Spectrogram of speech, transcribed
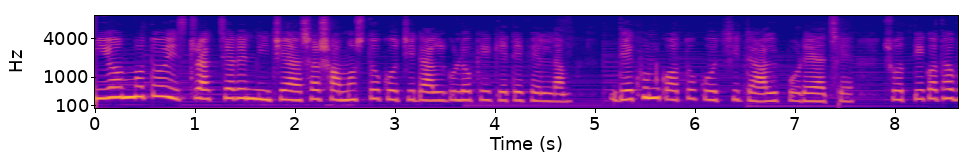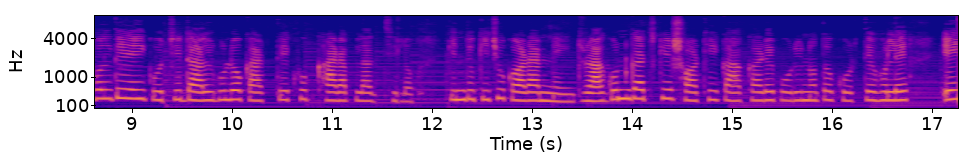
নিয়ম মতো স্ট্রাকচারের নিচে আসা সমস্ত কচি ডালগুলোকে কেটে ফেললাম। দেখুন কত কচি ডাল পড়ে আছে। সত্যি কথা বলতে এই কচি ডালগুলো কাটতে খুব খারাপ লাগছিল, কিন্তু কিছু করার নেই। ড্রাগন গাছকে সঠিক আকারে পরিণত করতে হলে এই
